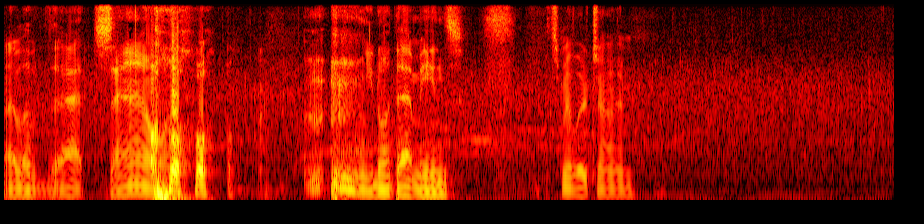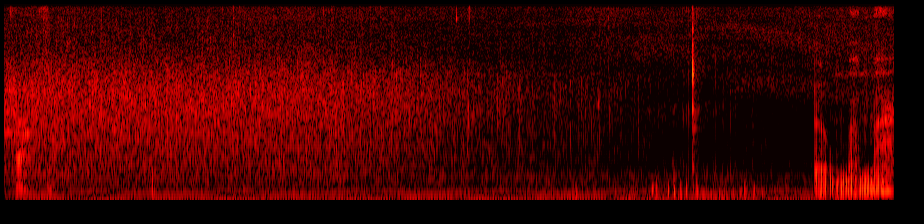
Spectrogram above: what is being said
I love that sound. You know what that means? it's Miller time. Oh mama.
